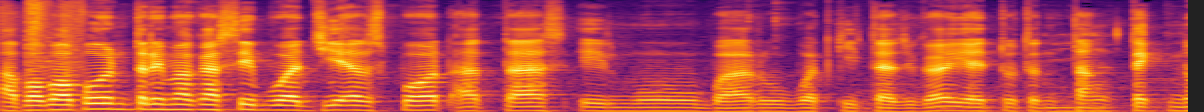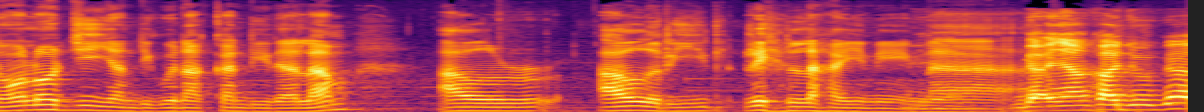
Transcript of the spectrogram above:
Apa-apapun terima kasih buat GL Sport atas ilmu baru buat kita juga yaitu tentang teknologi yang digunakan di dalam Al Al Rihlah ini. Nah, Nggak nyangka juga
